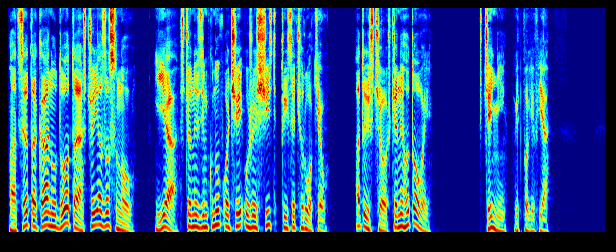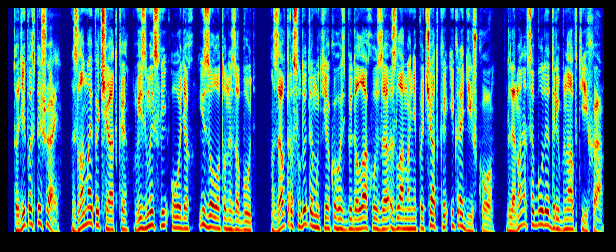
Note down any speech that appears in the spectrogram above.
А це така нудота, що я заснув. Я, що не зімкнув очей уже шість тисяч років. А ти що, ще не готовий? Ще ні, відповів я. Тоді поспішай, зламай печатки, візьми свій одяг і золото не забудь. Завтра судитимуть якогось бідолаху за зламані печатки і крадіжку. Для мене це буде дрібна втіха.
